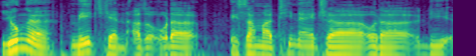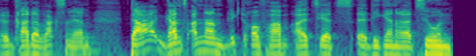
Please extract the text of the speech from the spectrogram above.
junge Mädchen, also oder ich sag mal Teenager oder die äh, gerade erwachsen werden, da einen ganz anderen Blick drauf haben als jetzt äh, die Generation,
